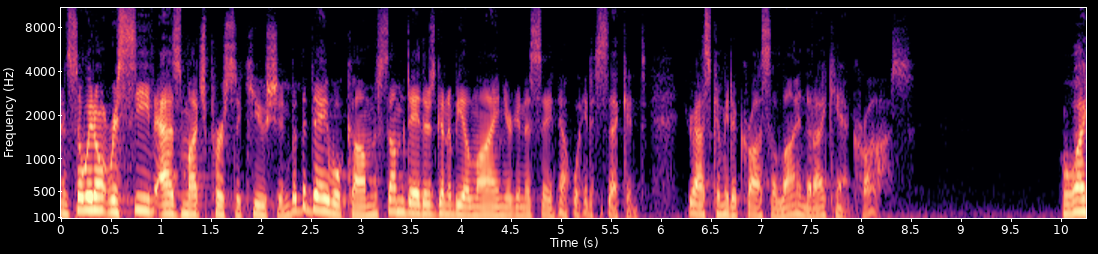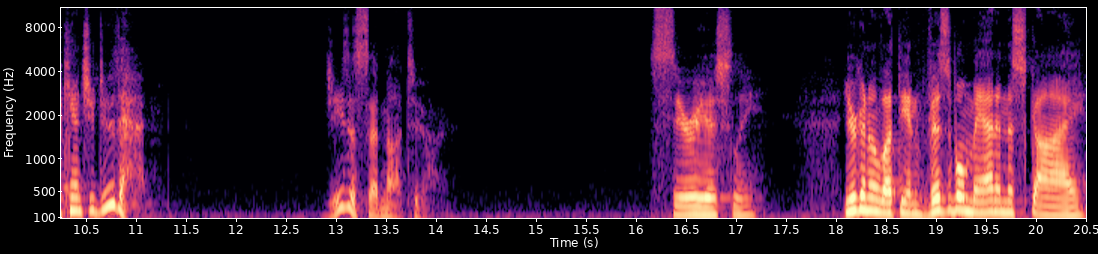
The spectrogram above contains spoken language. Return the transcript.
And so we don't receive as much persecution. But the day will come. Someday there's going to be a line you're going to say, No, wait a second. You're asking me to cross a line that I can't cross. Well, why can't you do that? Jesus said not to. Seriously? You're going to let the invisible man in the sky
